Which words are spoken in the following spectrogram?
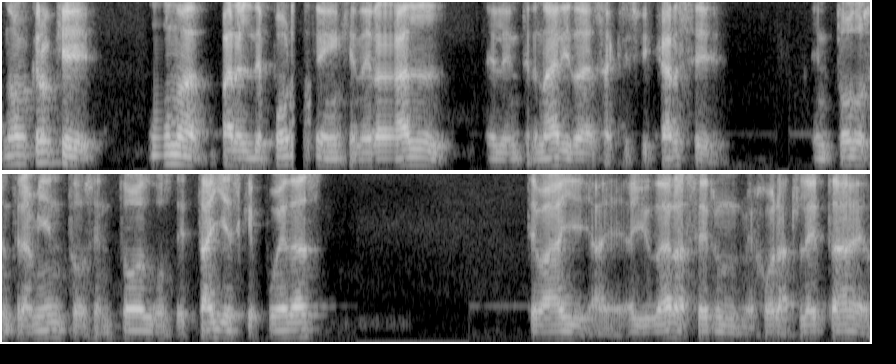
no, creo que una, para el deporte en general, el entrenar y sacrificarse en todos los entrenamientos, en todos los detalles que puedas, te va a ayudar a ser un mejor atleta,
